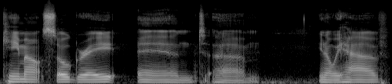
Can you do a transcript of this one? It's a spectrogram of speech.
came out so great, and um, you know we have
